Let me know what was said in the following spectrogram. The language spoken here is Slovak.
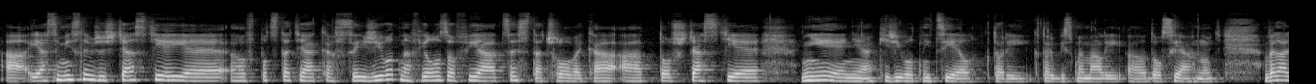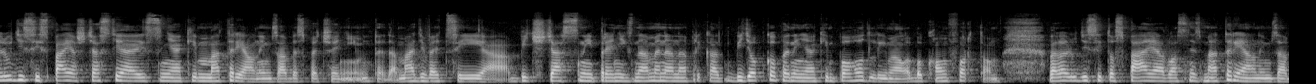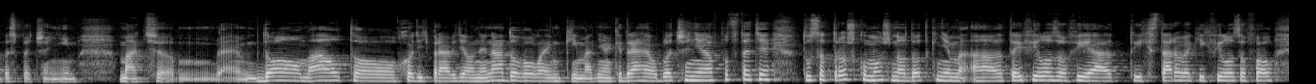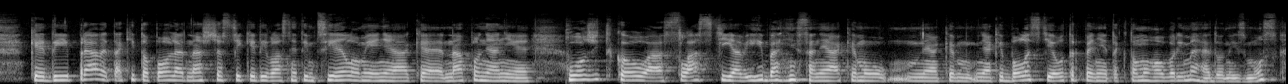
A ja si myslím, že šťastie je eh, v podstate akási životná filozofia, cesta človeka a to šťastie nie je nejaký životný cieľ, ktorý, ktorý by sme mali eh, dosiahnuť. Veľa ľudí si spája šťastie aj s nejakým materiálnym zabezpečením, teda mať veci a byť šťastný pre nich znamená napríklad byť obklopený nejakým pohodlím alebo komfortom. Veľa ľudí si to spája vlastne s materiálnym zabezpečením zabezpečením. Mať neviem, dom, auto, chodiť pravidelne na dovolenky, mať nejaké drahé oblečenie a v podstate tu sa trošku možno dotknem tej filozofie a tých starovekých filozofov, kedy práve takýto pohľad na šťastie, kedy vlastne tým cieľom je nejaké naplňanie pôžitkov a slastí a vyhýbanie sa nejakému, nejakému, nejaké bolesti a utrpenie, tak tomu hovoríme hedonizmus.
